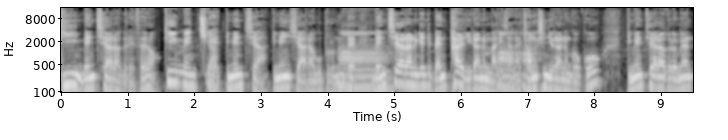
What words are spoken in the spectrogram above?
dementia라 그래서요. dementia. 예, dementia, dementia라고 부르는데 아. mentia라는 게 이제 mental이라는 말이잖아요. 아, 아. 정신이라는 거고 dementia라 그러면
